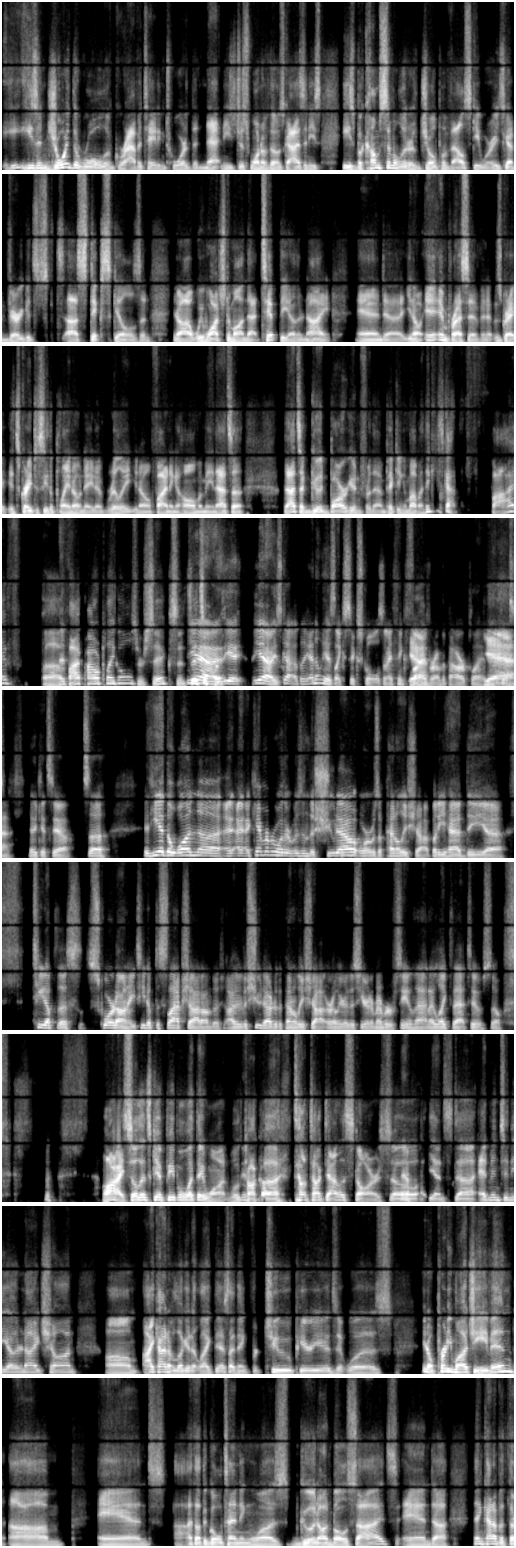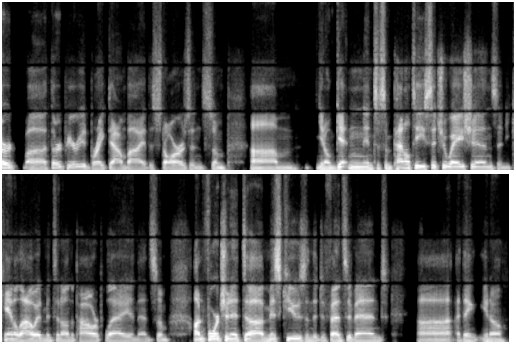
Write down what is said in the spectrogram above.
he, he's enjoyed the role of gravitating toward the net. And he's just one of those guys. And he's he's become similar to joe pavelski where he's got very good uh, stick skills. And you know we watched him on that tip the other night and uh, you know I- impressive and it was great it's great to see the plano native really you know finding a home i mean that's a that's a good bargain for them picking him up i think he's got five uh, five power play goals or six. It's, yeah, it's yeah, yeah. He's got. Like, I know he has like six goals, and I think five yeah. are on the power play. Yeah, it gets yeah. It's uh he had the one. Uh, I I can't remember whether it was in the shootout or it was a penalty shot, but he had the uh teed up the scored on it. He teed up the slap shot on the either the shootout or the penalty shot earlier this year. And I remember seeing that, and I liked that too. So. All right, so let's give people what they want. We'll yeah. talk uh talk, talk Dallas Stars. So yeah. against uh Edmonton the other night, Sean. Um, I kind of look at it like this. I think for two periods it was, you know, pretty much even. Um, and I thought the goaltending was good on both sides. And uh then kind of a third uh third period breakdown by the stars and some um you know getting into some penalty situations and you can't allow edmonton on the power play and then some unfortunate uh miscues in the defensive end uh i think you know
